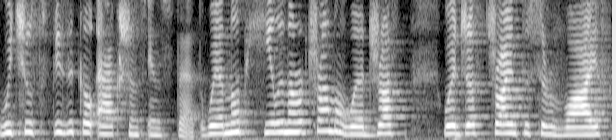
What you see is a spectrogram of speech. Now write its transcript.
we choose physical actions instead. We are not healing our trauma, we're just, we're just trying to survive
